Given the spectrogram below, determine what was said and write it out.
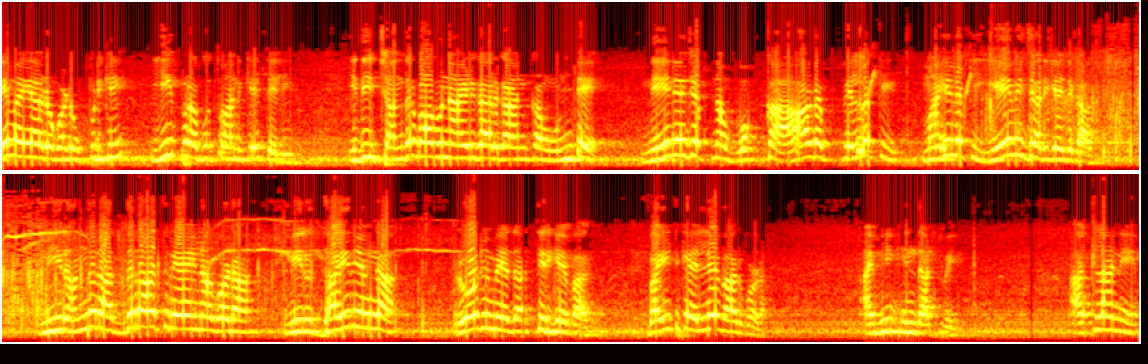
ఏమయ్యారో కూడా ఇప్పటికీ ఈ ప్రభుత్వానికే తెలియదు. ఇది చంద్రబాబు నాయుడు గారు కనుక ఉంటే నేనే చెప్పిన ఒక్క ఆడపిల్లకి మహిళకి ఏమి జరిగేది కాదు. మీరందరూ అర్ధరాత్రి అయినా కూడా మీరు ధైర్యంగా రోడ్ల మీద తిరిగేవారు. బయటికి వెళ్ళేవారు కూడా. I mean in that way. అట్లానే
